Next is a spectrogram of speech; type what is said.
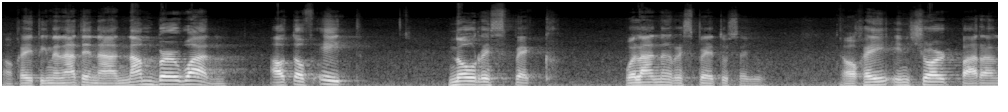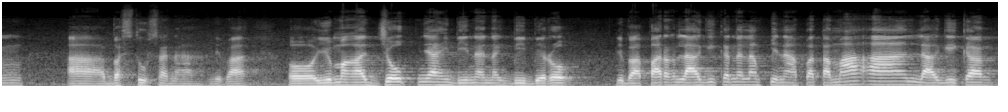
Okay, tingnan natin na number one out of eight, no respect. Wala nang respeto sa'yo. Okay? In short, parang ah, bastusan na, di ba? O yung mga joke niya, hindi na nagbibiro. Di ba? Parang lagi ka na lang pinapatamaan, lagi kang,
